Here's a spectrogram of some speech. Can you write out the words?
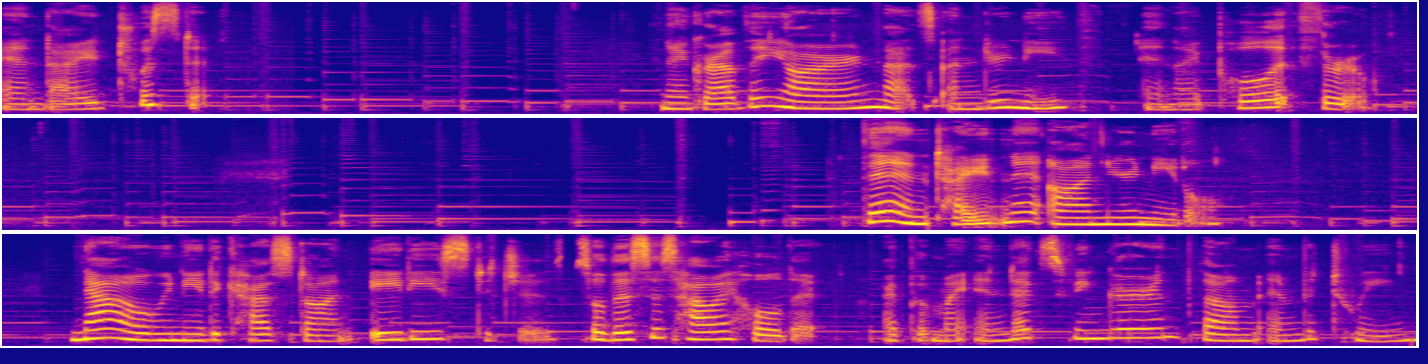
and I twist it. And I grab the yarn that's underneath and I pull it through. Then tighten it on your needle. Now we need to cast on 80 stitches. So this is how I hold it. I put my index finger and thumb in between,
